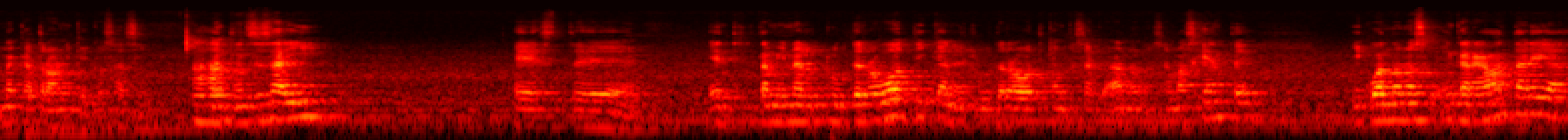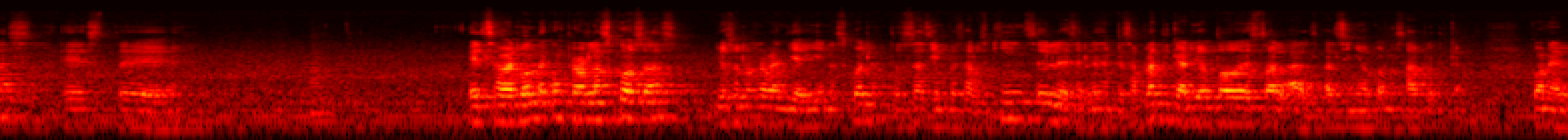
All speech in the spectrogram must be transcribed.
mecatrónica y cosas así. Entonces ahí este, entré también al club de robótica, en el club de robótica empecé a conocer más gente y cuando nos encargaban tareas, este, el saber dónde comprar las cosas yo se los revendía ahí en la escuela. Entonces así empecé a los 15, les, les empecé a platicar yo todo esto al, al, señor cuando estaba platicando con él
